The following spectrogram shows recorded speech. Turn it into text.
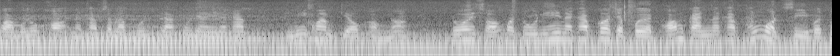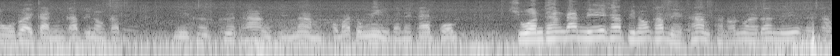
ความอนุเคราะห์นะครับสำหรับผู้หลักผู้ใหญ่นะครับที่มีความเกี่ยวของเนาะโดย 2 ประตูนี้นะครับก็จะเปิดพร้อมกันนะครับ ทั้งหมด 4 ประตูด้วยกันครับพี่น้องครับนี่คือคือทางที่น้ำเข้ามาตรงนี้ไปนะครับผมส่วนทางด้านนี้ครับพี่น้องครับเนี่ข้ามถนนมาด้านนี้นะครับ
